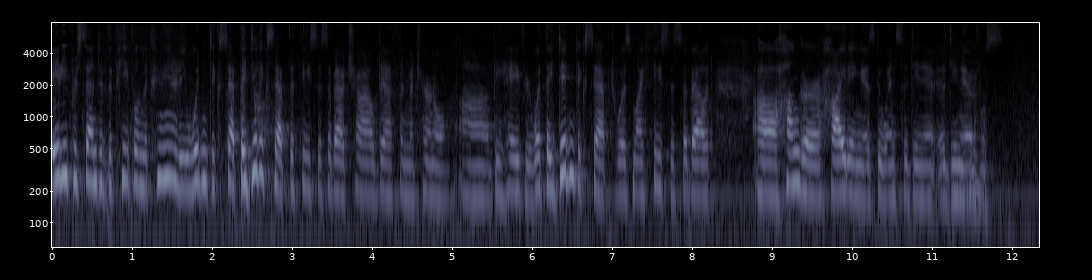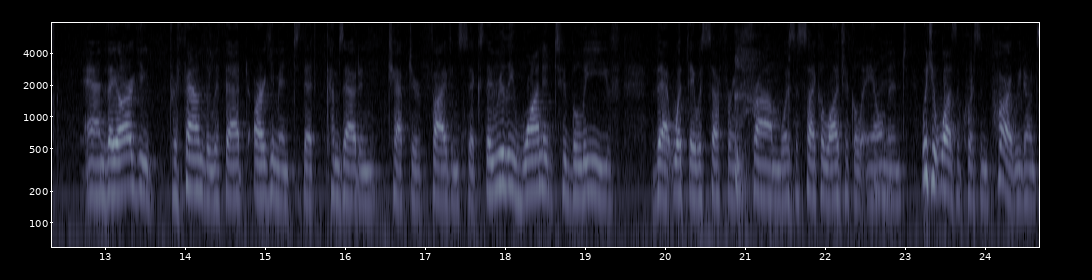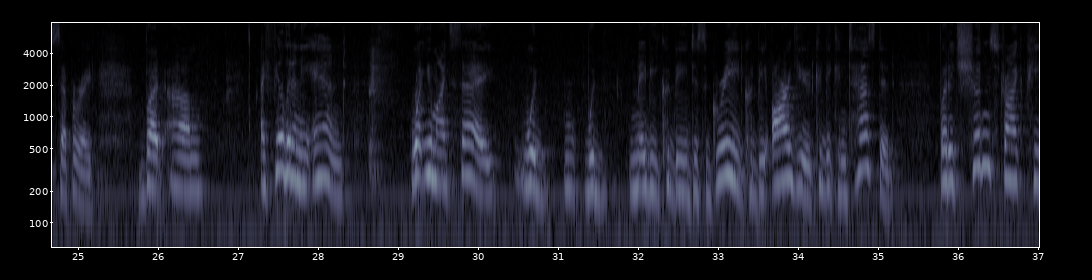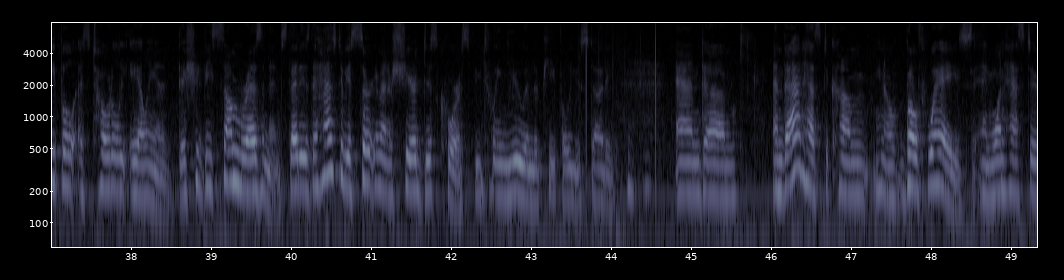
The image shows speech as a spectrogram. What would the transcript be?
80% of the people in the community wouldn't accept, they did accept the thesis about child death and maternal uh, behavior. What they didn't accept was my thesis about uh, hunger hiding as doença de nervos. And they argued profoundly with that argument that comes out in chapter 5 and 6. They really wanted to believe that what they were suffering from was a psychological ailment, which it was, of course, in part. We don't separate. But um, I feel that in the end, what you might say would, would maybe could be disagreed, could be argued, could be contested, but it shouldn't strike people as totally alien. There should be some resonance. That is, there has to be a certain amount of shared discourse between you and the people you study. Mm -hmm. And, um, and that has to come, you know, both ways. And one has to,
